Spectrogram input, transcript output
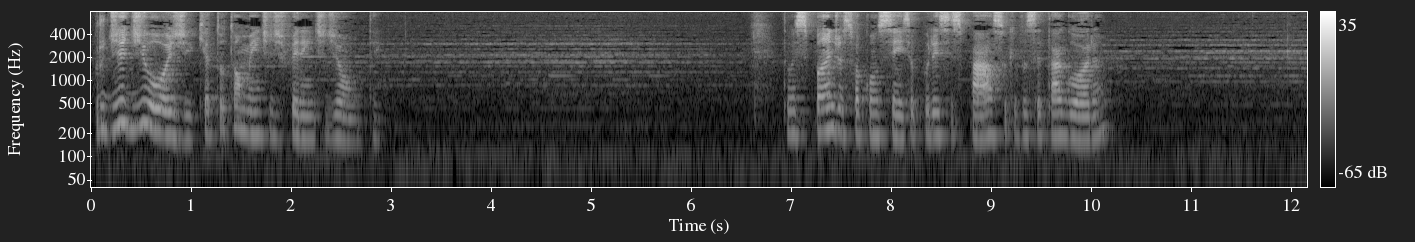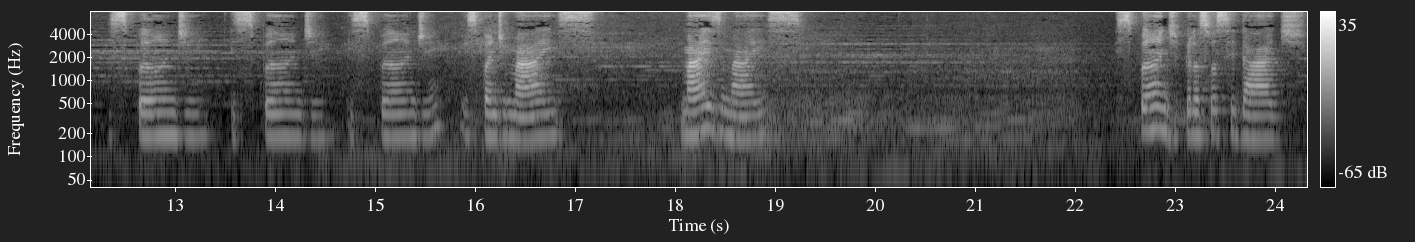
Para o dia de hoje, que é totalmente diferente de ontem. Então, expande a sua consciência por esse espaço que você está agora expande, expande, expande, expande mais, mais e mais. Expande pela sua cidade.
